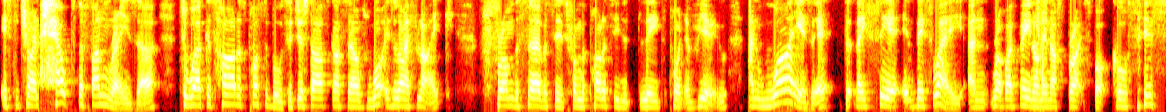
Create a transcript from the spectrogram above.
is to try and help the fundraiser to work as hard as possible to just ask ourselves what is life like from the services, from the policy lead's point of view, and why is it that they see it in this way? And Rob, I've been on enough bright spot courses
